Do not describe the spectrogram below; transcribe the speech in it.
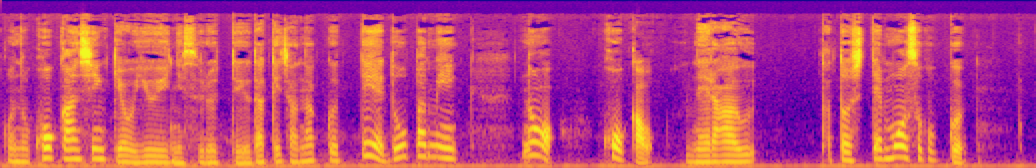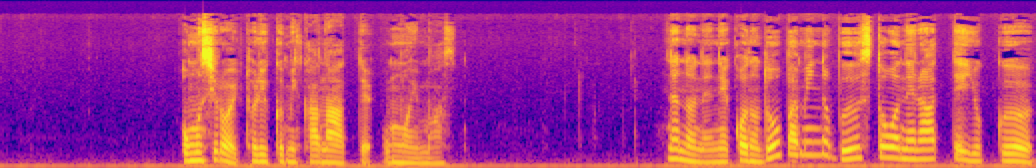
この交感神経を優位にするっていうだけじゃなくってドーパミンの効果を狙うたとしてもすごく面白い取り組みかなって思います。なのでねこのドーパミンのブーストを狙ってよく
